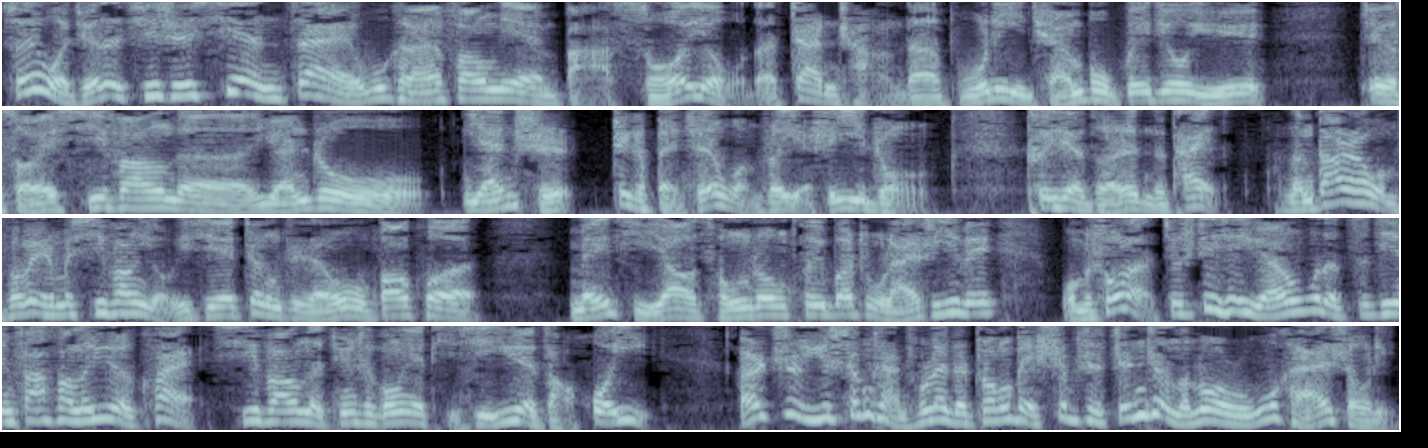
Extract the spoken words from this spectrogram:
所以我觉得，其实现在乌克兰方面把所有的战场的不利全部归咎于这个所谓西方的援助延迟，这个本身我们说也是一种推卸责任的态度。那么当然，我们说为什么西方有一些政治人物，包括媒体要从中推波助澜，是因为我们说了，就是这些援乌的资金发放的越快，西方的军事工业体系越早获益。而至于生产出来的装备是不是真正的落入乌克兰手里，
